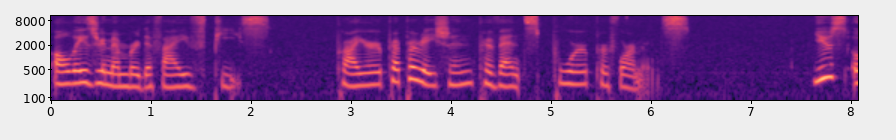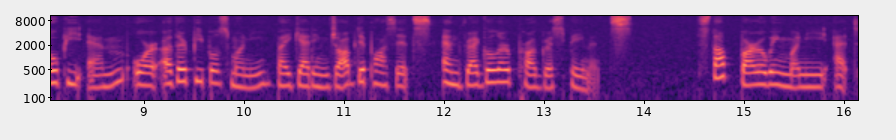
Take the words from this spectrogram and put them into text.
Always remember the five P's prior preparation prevents poor performance. Use OPM or other people's money by getting job deposits and regular progress payments. Stop borrowing money at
